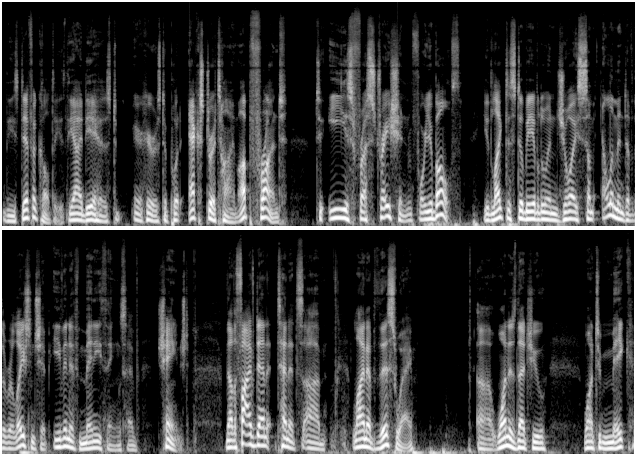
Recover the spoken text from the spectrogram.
these difficulties. The idea is to, here is to put extra time up front to ease frustration for you both. You'd like to still be able to enjoy some element of the relationship, even if many things have changed. Now, the five den- tenets uh, line up this way uh, one is that you want to make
